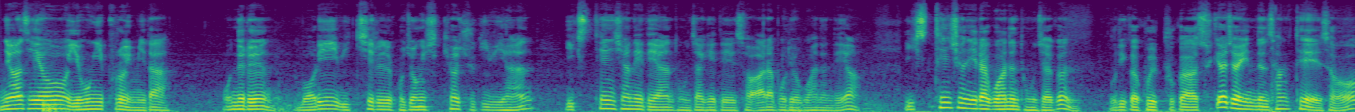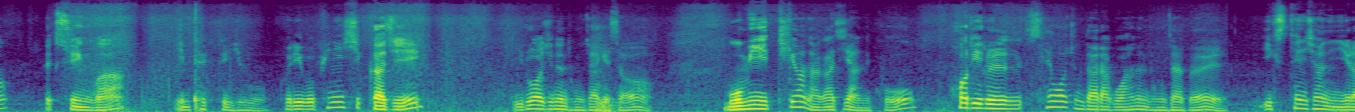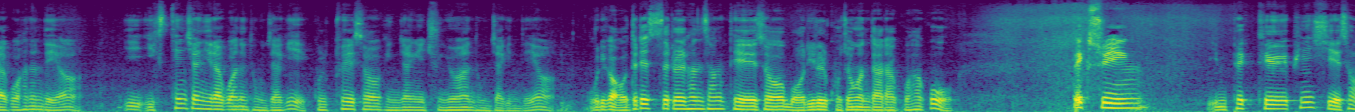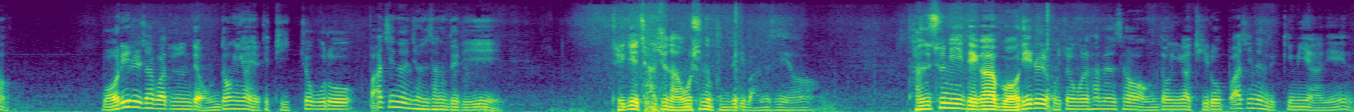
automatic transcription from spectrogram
안녕하세요. 이홍희 프로입니다. 오늘은 머리 위치를 고정시켜 주기 위한 익스텐션에 대한 동작에 대해서 알아보려고 하는데요. 익스텐션이라고 하는 동작은 우리가 골프가 숙여져 있는 상태에서 백스윙과 임팩트 이후 그리고 피니시까지 이루어지는 동작에서 몸이 튀어나가지 않고 허리를 세워준다라고 하는 동작을 익스텐션이라고 하는데요. 이 익스텐션이라고 하는 동작이 골프에서 굉장히 중요한 동작인데요. 우리가 어드레스를 한 상태에서 머리를 고정한다라고 하고 백스윙, 임팩트, 피니시에서 머리를 잡아두는데 엉덩이가 이렇게 뒤쪽으로 빠지는 현상들이 되게 자주 나오시는 분들이 많으세요. 단순히 내가 머리를 고정을 하면서 엉덩이가 뒤로 빠지는 느낌이 아닌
